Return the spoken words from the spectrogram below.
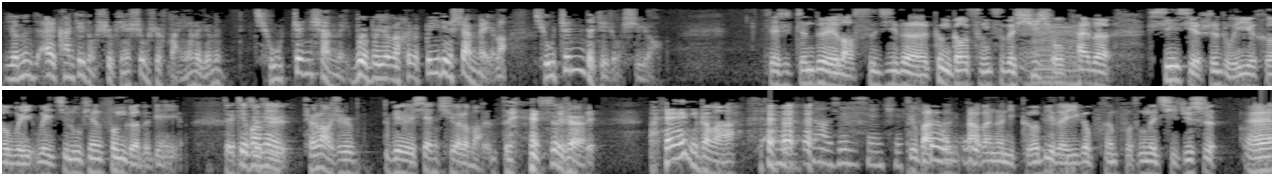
人们爱看这种视频，是不是反映了人们求真善美？不是不是不不一定善美了，求真的这种需要。这是针对老司机的更高层次的需求嗯拍的新写实主义和伪伪纪录片风格的电影。对这方面就是，陈老师给先驱了嘛？对，是不是对，？哎，你干嘛？陈老师先去，就把他打扮成你隔壁的一个很普通的起居室，哎，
